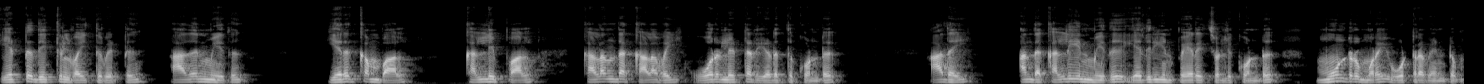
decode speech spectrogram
எட்டு திக்கில் வைத்துவிட்டு அதன் மீது எருக்கம்பால் கள்ளிப்பால் கலந்த கலவை ஒரு லிட்டர் எடுத்துக்கொண்டு அதை அந்த கல்லியின் மீது எதிரியின் பெயரை சொல்லிக்கொண்டு மூன்று முறை ஊற்ற வேண்டும்.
